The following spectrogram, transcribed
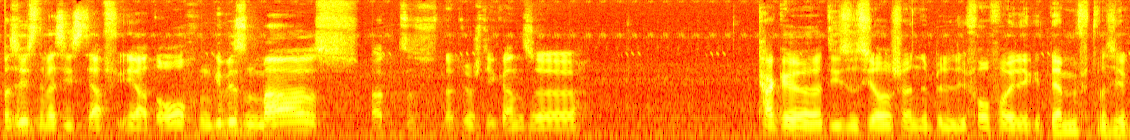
Was ist denn, was ist der? Ja, doch, in gewissem Maß hat das natürlich die ganze Kacke dieses Jahr schon ein bisschen die Vorfreude gedämpft, was hier,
